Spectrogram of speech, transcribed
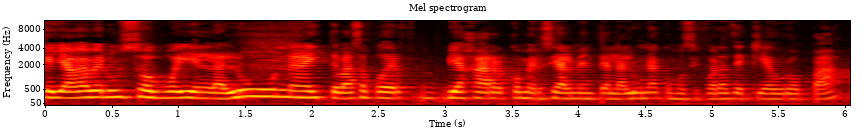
que ya va a haber un subway en la luna y te vas a poder viajar comercialmente a la luna como si fueras de aquí a Europa,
